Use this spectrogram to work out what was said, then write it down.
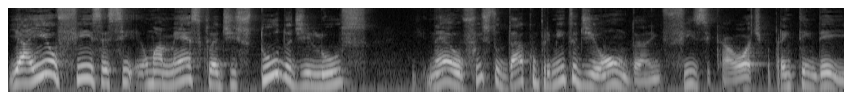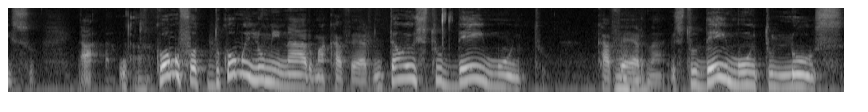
E aí eu fiz esse, uma mescla de estudo de luz né, eu fui estudar comprimento de onda em física ótica para entender isso. Ah, o, tá. como, como iluminar uma caverna. Então eu estudei muito caverna, uhum. estudei muito luz.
